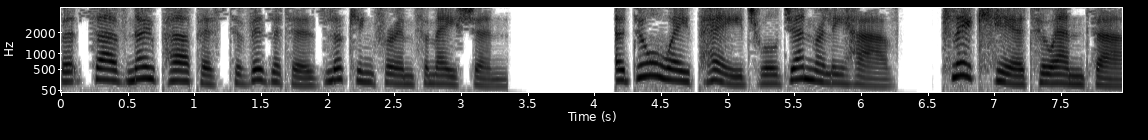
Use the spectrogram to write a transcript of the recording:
but serve no purpose to visitors looking for information. A doorway page will generally have, click here to enter,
